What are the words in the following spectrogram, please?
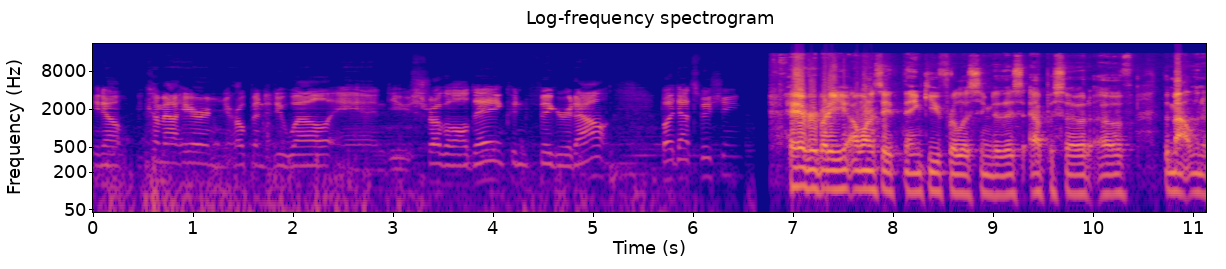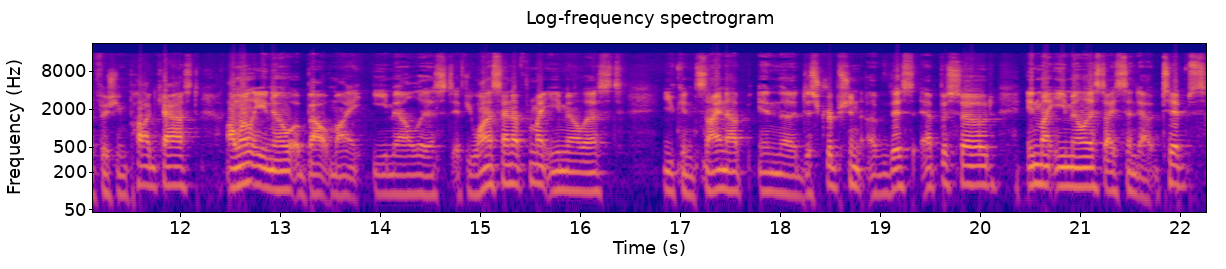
you know, you come out here and you're hoping to do well and you struggle all day and couldn't figure it out. But that's fishing. Hey, everybody. I want to say thank you for listening to this episode of the Matt Luna Fishing Podcast. I want to let you know about my email list. If you want to sign up for my email list, you can sign up in the description of this episode. In my email list, I send out tips,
